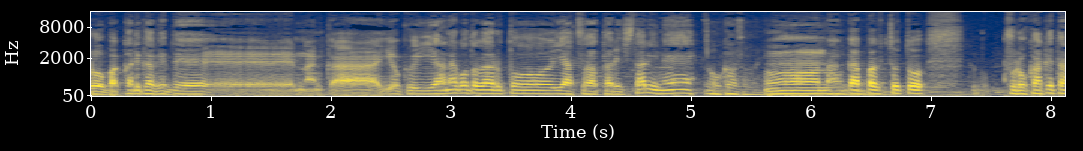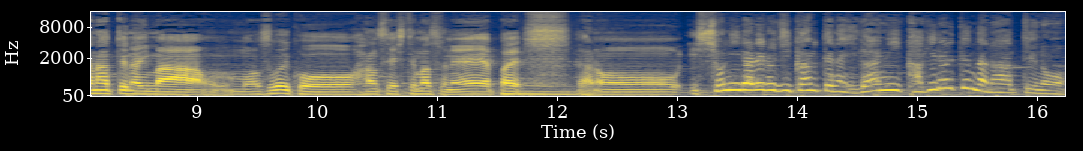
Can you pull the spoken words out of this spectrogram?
労ばっかりかけてえーなんかよく嫌なことがあると八つ当たりしたりね、お母様に。うんなんかやっぱちょっと苦労かけたなっていうのは今ものすごいこう反省してますね。やっぱり、あの一緒にいられる時間ってね意外に限られてんだなっていうのを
